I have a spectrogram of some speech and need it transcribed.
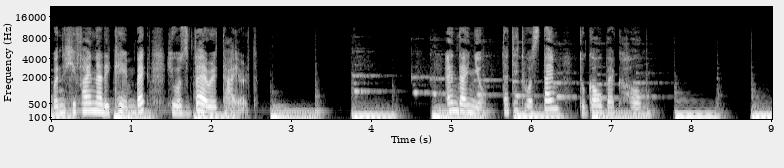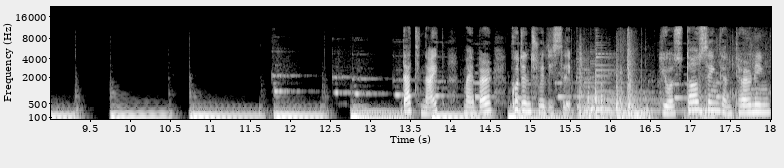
When he finally came back, he was very tired. And I knew that it was time to go back home. That night, my bear couldn't really sleep. He was tossing and turning.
